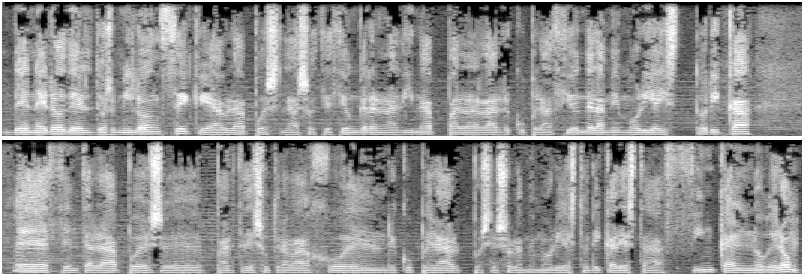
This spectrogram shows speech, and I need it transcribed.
de enero del 2011 que habla pues la Asociación Granadina para la Recuperación de la Memoria Histórica eh, centrará pues eh, parte de su trabajo en recuperar pues eso la memoria histórica de esta finca en Noguerón.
